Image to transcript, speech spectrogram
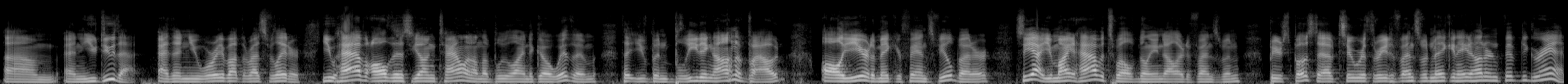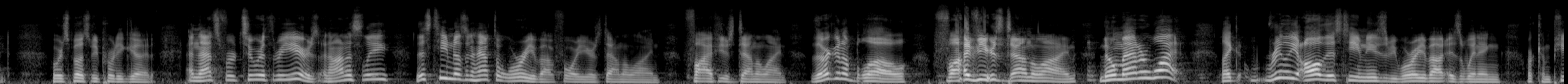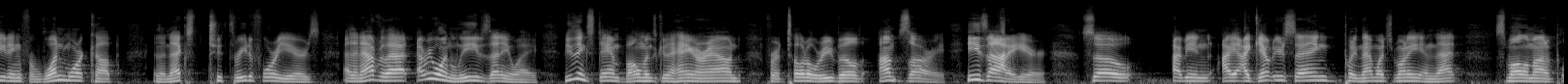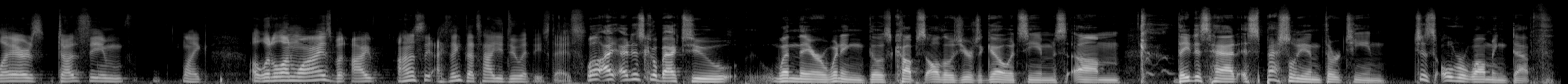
Um, and you do that, and then you worry about the rest it later. You have all this young talent on the blue line to go with him that you've been bleeding on about all year to make your fans feel better. So yeah, you might have a twelve million dollar defenseman, but you're supposed to have two or three defensemen making eight hundred and fifty grand. Who are supposed to be pretty good. And that's for two or three years. And honestly, this team doesn't have to worry about four years down the line, five years down the line. They're going to blow five years down the line, no matter what. Like, really, all this team needs to be worried about is winning or competing for one more cup in the next two, three to four years. And then after that, everyone leaves anyway. If you think Stan Bowman's going to hang around for a total rebuild, I'm sorry. He's out of here. So, I mean, I, I get what you're saying. Putting that much money in that small amount of players does seem like a little unwise, but I honestly I think that's how you do it these days. Well, I, I just go back to when they are winning those cups all those years ago. It seems um, they just had, especially in thirteen, just overwhelming depth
